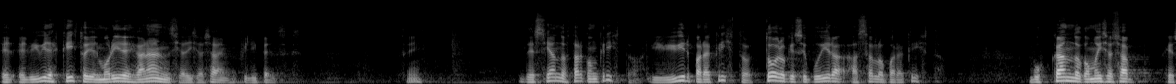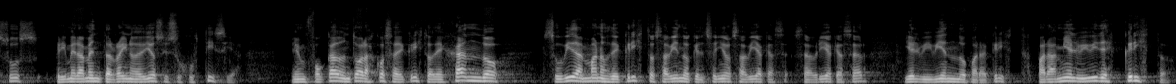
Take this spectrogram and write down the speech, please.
el, vivir es Cristo y el morir es ganancia, dice allá en Filipenses. ¿Sí? Deseando estar con Cristo y vivir para Cristo, todo lo que se pudiera hacerlo para Cristo. Buscando, como dice allá Jesús, primeramente el reino de Dios y su justicia. Enfocado en todas las cosas de Cristo, dejando su vida en manos de Cristo, sabiendo que el Señor sabía sabría qué hacer y él viviendo para Cristo. Para mí el vivir es Cristo.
